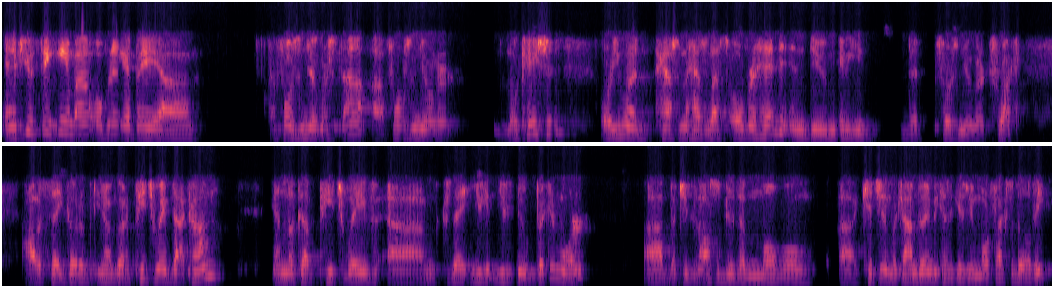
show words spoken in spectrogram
And if you're thinking about opening up a, uh, a frozen yogurt style, a frozen yogurt location, or you want to have something that has less overhead and do maybe the frozen yogurt truck, I would say go to you know go to peachwave.com and look up Peachwave because um, you can you can do brick and mortar, uh, but you can also do the mobile uh, kitchen, which I'm doing because it gives me more flexibility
